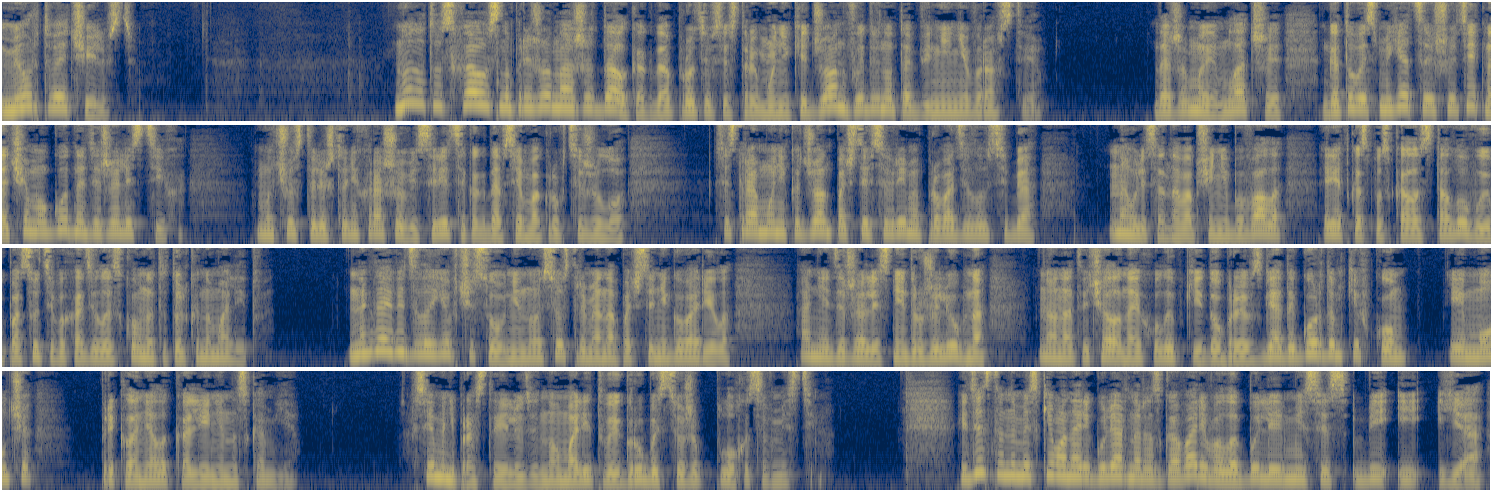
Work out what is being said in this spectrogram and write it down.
Мертвая челюсть. Нонатус Хаус напряженно ожидал, когда против сестры Моники Джоан выдвинут обвинение в воровстве. Даже мы, младшие, готовые смеяться и шутить, на чем угодно держались тихо. Мы чувствовали, что нехорошо веселиться, когда всем вокруг тяжело. Сестра Моника Джоан почти все время проводила у себя. На улице она вообще не бывала, редко спускалась в столовую и, по сути, выходила из комнаты только на молитвы. Иногда я видела ее в часовне, но с сестрами она почти не говорила — они держались с ней дружелюбно, но она отвечала на их улыбки и добрые взгляды гордым кивком и молча преклоняла колени на скамье. Все мы непростые люди, но молитва и грубость все же плохо совместимы. Единственными, с кем она регулярно разговаривала, были миссис Би и я.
